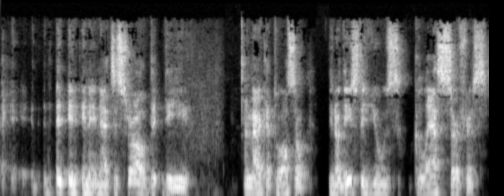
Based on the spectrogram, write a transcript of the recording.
in in, in Israel, the, the America too. Also, you know, they used to use glass surface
